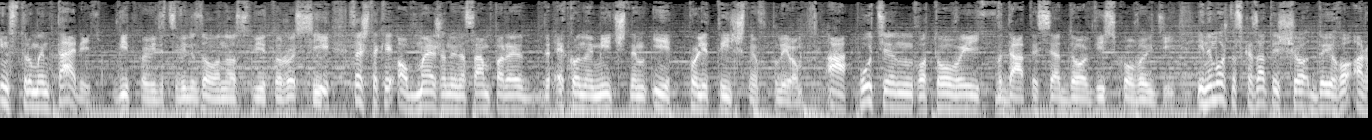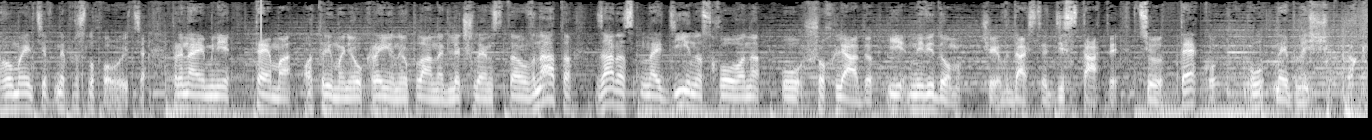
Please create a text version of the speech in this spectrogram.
інструментарій відповіді цивілізованого світу Росії все ж таки обмежений насамперед економічним і політичним впливом. А Путін готовий вдатися до військових дій, і не можна сказати, що до його аргументів не прислуховуються. Принаймні, тема отримання Україною плана для членства в НАТО зараз надійно схована у шухляду, і невідомо чи вдасться дістати цю теку у найближчі роки.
